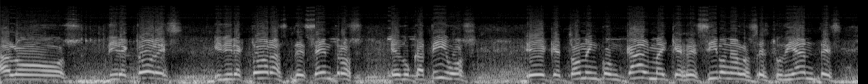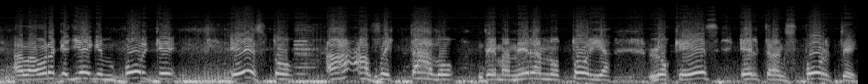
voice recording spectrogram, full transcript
a los directores y directoras de centros educativos eh, que tomen con calma y que reciban a los estudiantes a la hora que lleguen porque esto ha afectado de manera notoria lo que es el transporte,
